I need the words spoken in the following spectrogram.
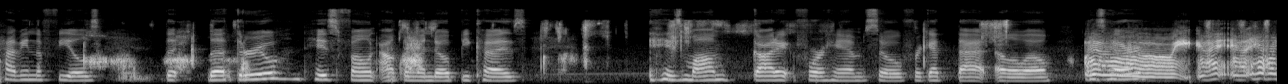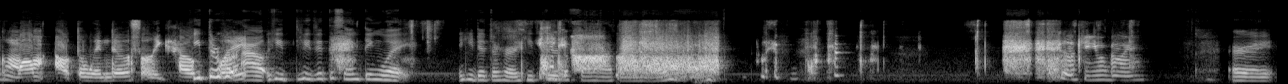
having the feels, the the threw his phone out the window because his mom got it for him. So forget that. LOL. Wait, His wait, hair. wait, wait, wait. Is it is it his like mom out the window? So like how He threw what? her out. He he did the same thing what he did to her. He threw the phone out the window. okay, keep going. All right.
